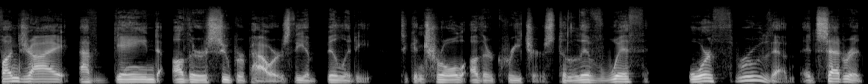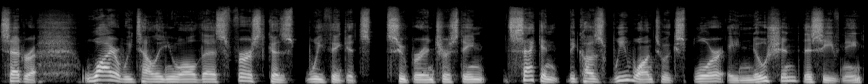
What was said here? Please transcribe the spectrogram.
fungi have gained other superpowers, the ability to control other creatures, to live with or through them, etc., etc. Why are we telling you all this? First, because we think it's super interesting. Second, because we want to explore a notion this evening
